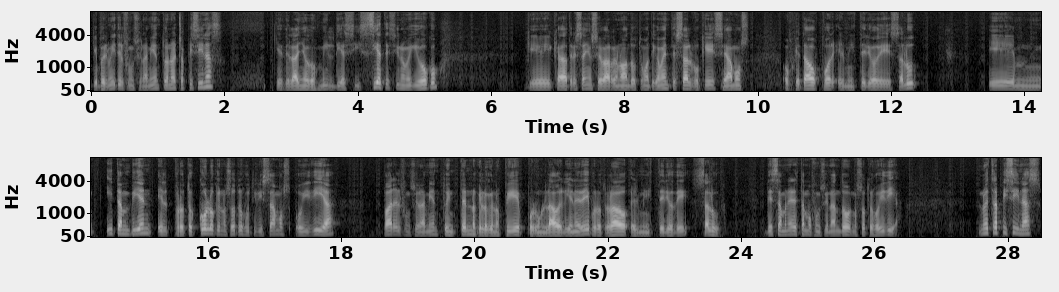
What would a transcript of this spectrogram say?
que permite el funcionamiento de nuestras piscinas, que es del año 2017, si no me equivoco, que cada tres años se va renovando automáticamente, salvo que seamos objetados por el Ministerio de Salud. Em, y también el protocolo que nosotros utilizamos hoy día para el funcionamiento interno, que es lo que nos pide por un lado el IND y por otro lado el Ministerio de Salud. De esa manera estamos funcionando nosotros hoy día. Nuestras piscinas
